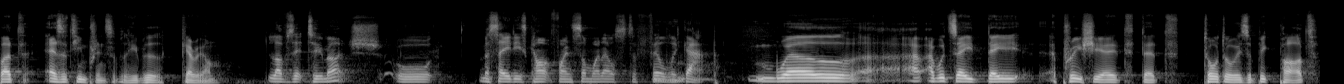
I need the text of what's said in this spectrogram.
but as a team principal, he will carry on. Loves it too much, or Mercedes can't find someone else to fill the gap? Well, I would say they appreciate that Toto is a big part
